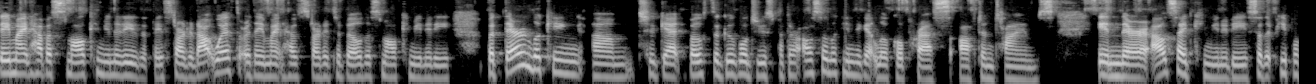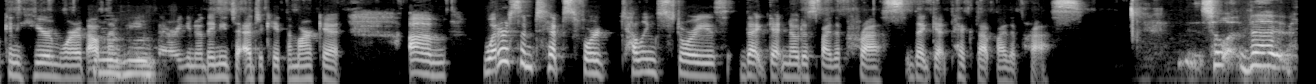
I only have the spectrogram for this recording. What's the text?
They might have a small community that they started out with, or they might have started to build a small community. But they're looking um, to get both the Google juice, but they're also looking to get local press oftentimes in their outside community so that people can hear more about mm-hmm. them being there. You know, they need to educate the market. Um, what are some tips for telling stories that get noticed by the press, that get picked up by the press? So the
